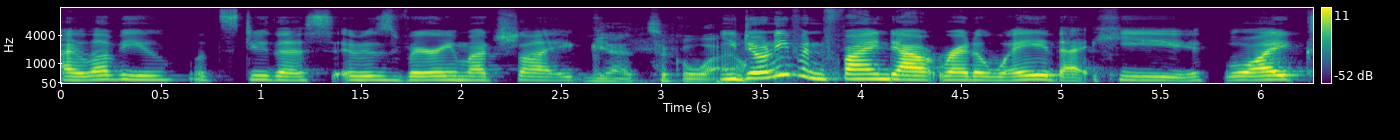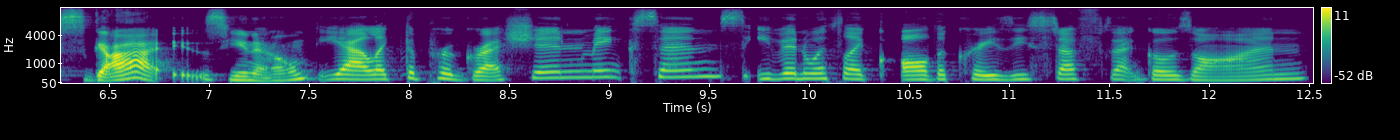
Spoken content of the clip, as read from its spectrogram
I love you. Let's do this. It was very much like Yeah, it took a while. You don't even find out right away that he likes guys, you know? Yeah, like the progression makes sense. Even with like all the crazy stuff that goes on,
